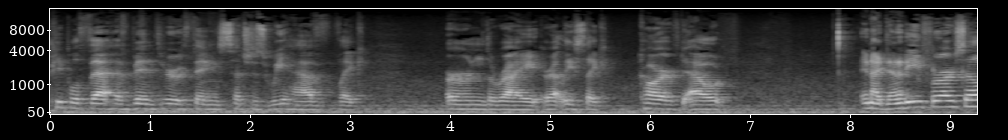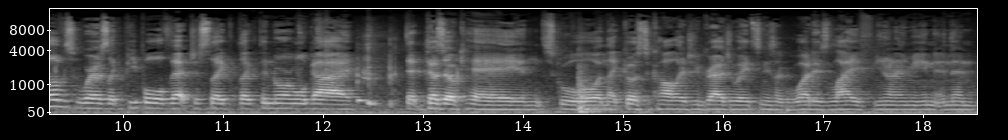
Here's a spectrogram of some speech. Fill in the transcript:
people that have been through things such as we have, like, earned the right, or at least like carved out an identity for ourselves. Whereas like people that just like like the normal guy that does okay in school and like goes to college and graduates and he's like, what is life? You know what I mean? And then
